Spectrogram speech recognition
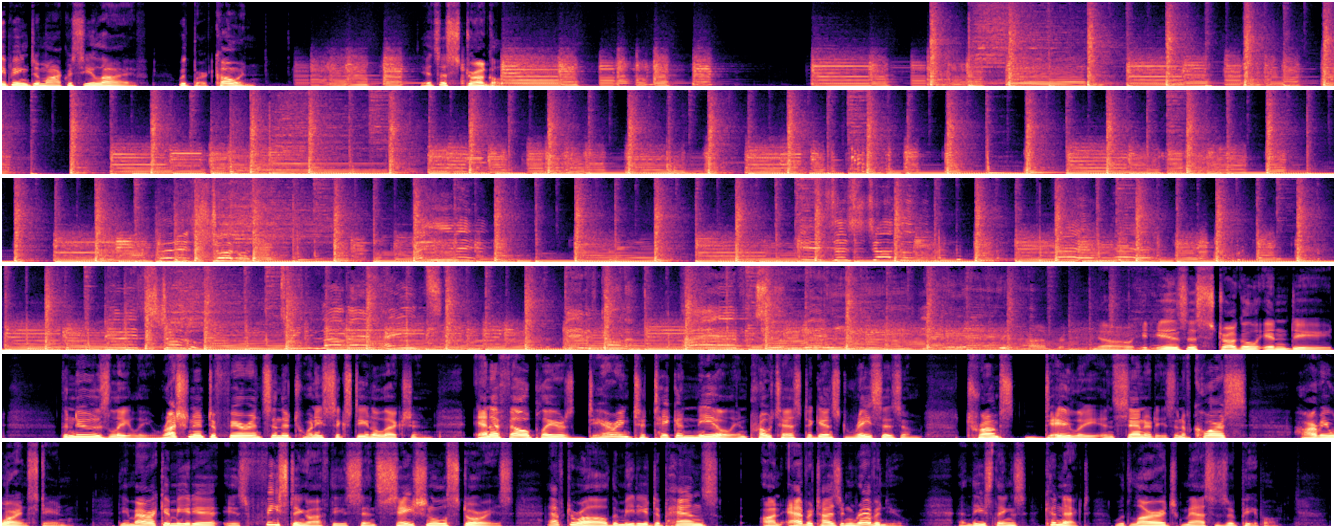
Keeping Democracy Alive with Bert Cohen. It's a struggle. Struggle indeed. The news lately Russian interference in the 2016 election, NFL players daring to take a kneel in protest against racism, Trump's daily insanities, and of course, Harvey Weinstein. The American media is feasting off these sensational stories. After all, the media depends on advertising revenue, and these things connect with large masses of people.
